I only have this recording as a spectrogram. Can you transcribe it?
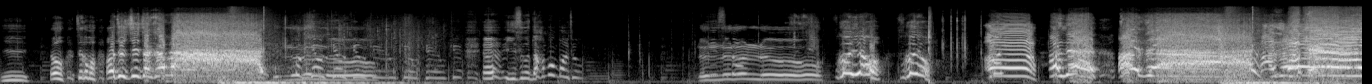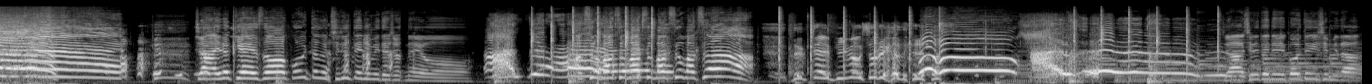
이어 잠깐만 아저씨 잠깐만 오케이 오케이 오케이 오케이 오케이 오케이 오케이 야 이수가 나한 번 봐줘 룰루룰루 죽어요 죽어요 아 안 돼 안돼 오케이 자 이렇게 해서 꼴등은 지휘대님이 되셨네요 안 돼 박수 박수 박수 박수 박수 늑대의 비명 소리가 들려 자 지휘대님이 꼴등이십니다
